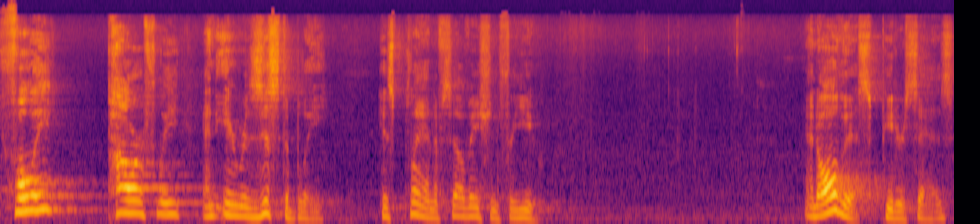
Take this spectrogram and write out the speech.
fully, powerfully, and irresistibly his plan of salvation for you. And all this, Peter says,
